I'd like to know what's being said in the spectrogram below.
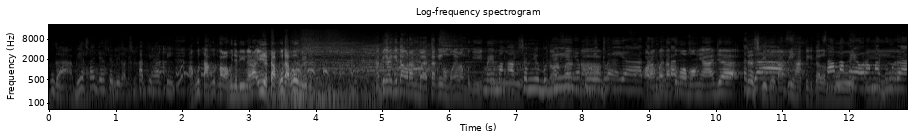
Enggak, biasa aja saya bilang, hati-hati. Aku takut kalau aku jadi Inara, iya takut aku gitu. Tapi kan kita orang Batak yang ngomongnya emang begitu. Memang aksennya Kita orang begitu. Batak. begitu iya. Orang Batak tuh ngomongnya aja terus tegas. gitu, tapi hati kita lembut. Sama kayak orang Iya. Madura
